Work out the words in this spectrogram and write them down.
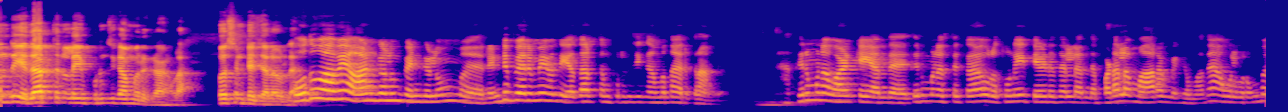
வந்து யதார்த்த நிலையை புரிஞ்சுக்காம இருக்கிறாங்களா? பெர்சன்டேஜ் அளவுல. பொதுவாகவே ஆண்களும் பெண்களும் ரெண்டு பேருமே வந்து யதார்த்தம் புரிஞ்சிக்காம தான் இருக்கிறாங்க. திருமண வாழ்க்கை அந்த திருமணத்துக்காக ஒரு துணை தேடுதல் அந்த படலம் ஆரம்பிக்கும் போது அவங்களுக்கு ரொம்ப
